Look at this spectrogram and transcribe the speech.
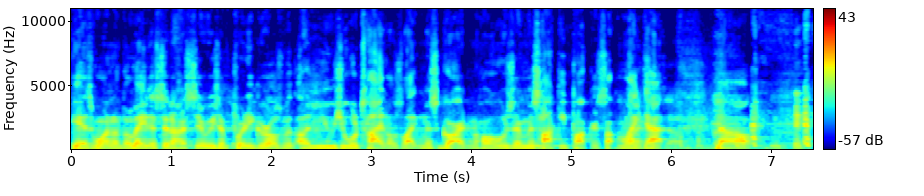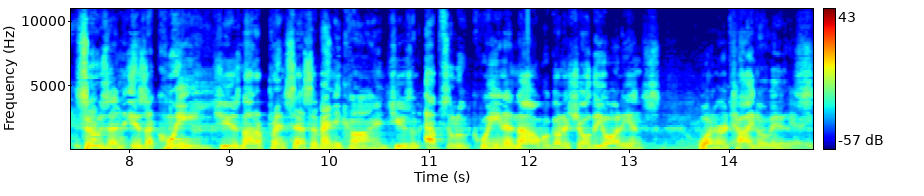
is one of the latest in our series of pretty girls with unusual titles like Miss Garden Hose or Miss Hockey Puck or something like that. Now, Susan is a queen. She is not a princess of any kind. She is an absolute queen, and now we're going to show the audience what her title is.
